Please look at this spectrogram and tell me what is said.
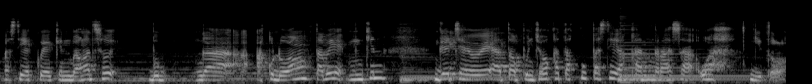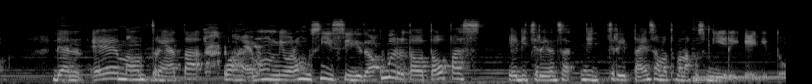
pasti aku yakin banget so nggak aku doang tapi mungkin nggak cewek ataupun cowok kataku pasti akan ngerasa wah gitu loh. Dan eh, emang ternyata wah emang ini orang musisi gitu. Aku baru tahu-tahu pas ya diceritain diceritain sama teman aku sendiri kayak gitu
